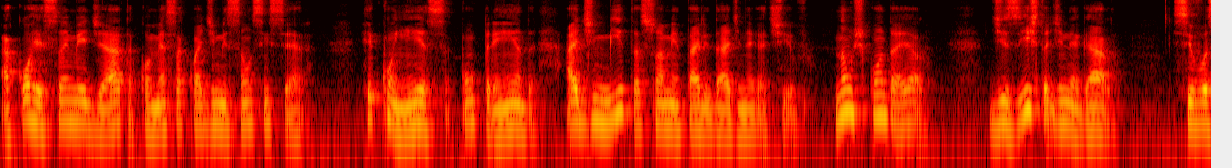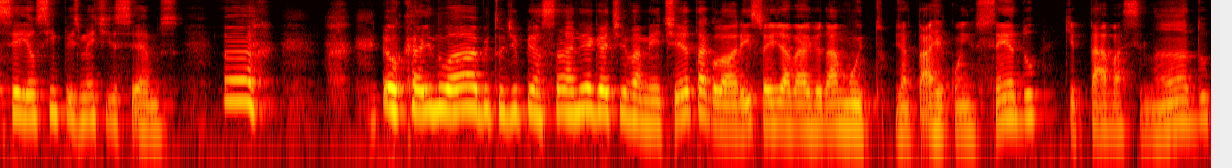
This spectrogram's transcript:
A correção imediata começa com a admissão sincera. Reconheça, compreenda, admita a sua mentalidade negativa. Não esconda ela. Desista de negá-la. Se você e eu simplesmente dissermos: Ah, eu caí no hábito de pensar negativamente. Eita glória, isso aí já vai ajudar muito. Já está reconhecendo que está vacilando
